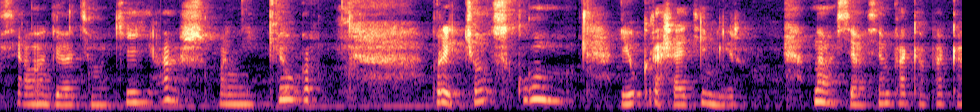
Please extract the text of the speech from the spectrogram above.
все равно делайте макияж, маникюр, прическу и украшайте мир. Ну все, всем пока-пока.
